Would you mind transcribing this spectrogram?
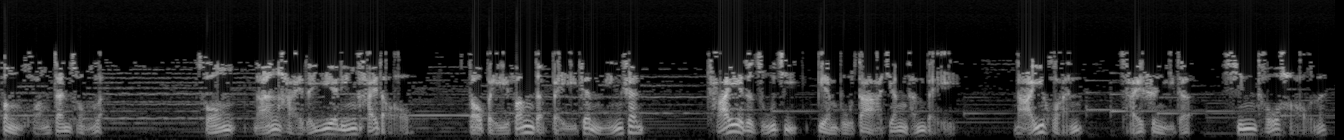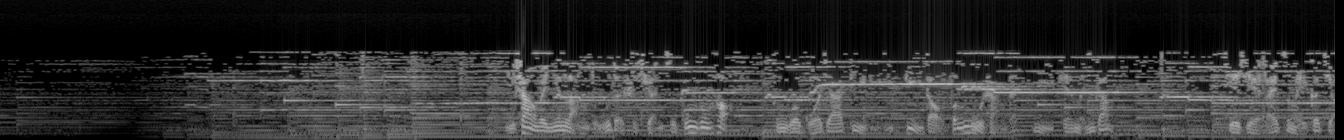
凤凰单丛了。从南海的椰林海岛到北方的北镇名山，茶叶的足迹遍布大江南北，哪一款才是你的心头好呢？以上为您朗读的是选自公众号“中国国家地理地道风物”上的一篇文章。谢谢来自每个角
